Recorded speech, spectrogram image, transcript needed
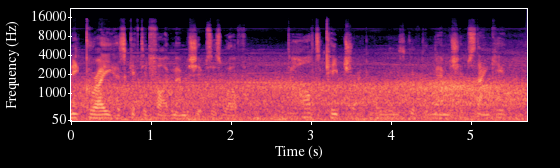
Nick Gray has gifted five memberships as well. It's hard to keep track of all these gifted memberships, thank you.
